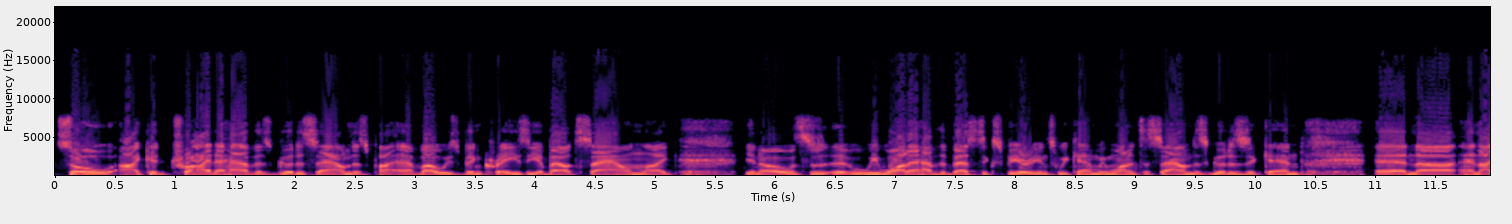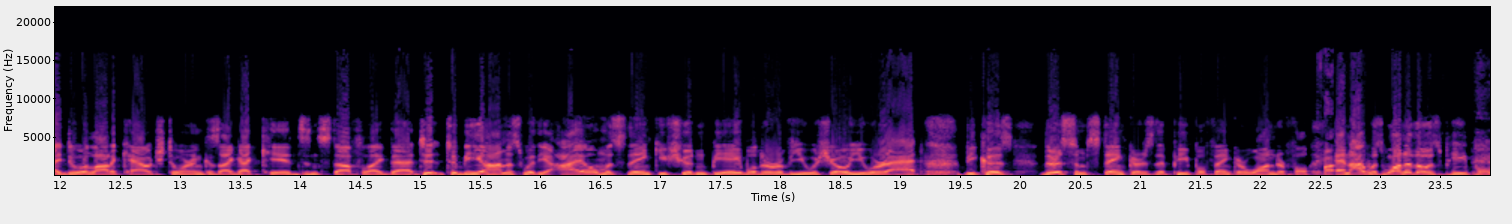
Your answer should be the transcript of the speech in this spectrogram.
so I could try to have as good a sound as. I've always been crazy about sound. Like, you know, it's, uh, we want to have the best experience we can. We want it to sound as good as it can, and uh, and I do a lot of couch touring because I got kids and stuff like that. To, to be honest with you, I almost think you shouldn't be able to review a show you were at because there's some stinkers that people think are wonderful, and I was one of those people.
